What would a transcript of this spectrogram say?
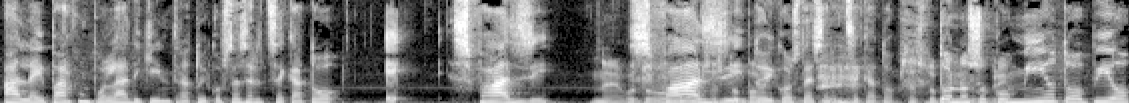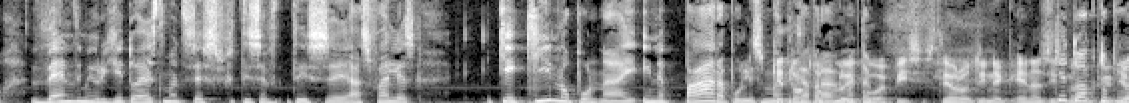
Αλλά υπάρχουν πολλά αντικίνητρα. Το 24% ε, σφάζει. Ναι, εγώ το- σας Σφάζει το το, είπα- 24%. Σας το το είπα λίγο νοσοκομείο το οποίο δεν δημιουργεί το αίσθημα της, εσ- της, ευ- της ε, ασφάλειας και εκείνο πονάει. Είναι πάρα πολύ Και το σημαντικά ακτοπλοϊκό πράγματα. επίσης. Θεωρώ ότι είναι ένα Και ζήτημα το το οποίο και αυτό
